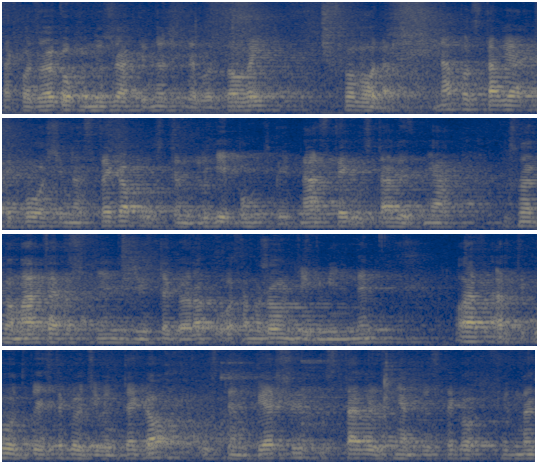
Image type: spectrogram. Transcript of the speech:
Zakładowego Funduszu Aktywności Zawodowej Swoboda. Na podstawie artykułu 18 ust. 2 punkt 15 ustawy z dnia 8 marca 1990 roku o samorządzie gminnym oraz artykułu 29 ust. 1 ustawy z dnia 27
